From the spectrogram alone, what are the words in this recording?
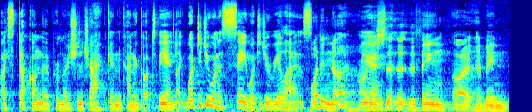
I stuck on the promotion track and kind of got to the end. Like, what did you want to see? What did you realize? Well, I didn't know. I guess the, the, the thing I had been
